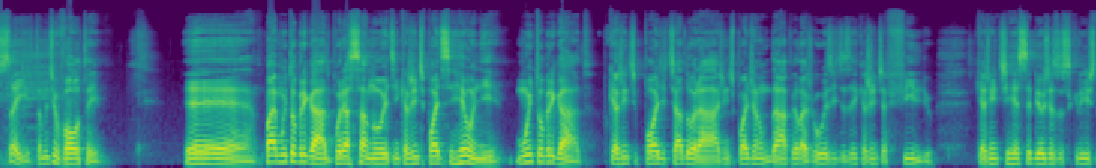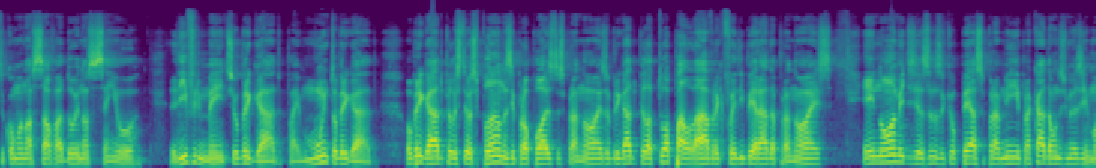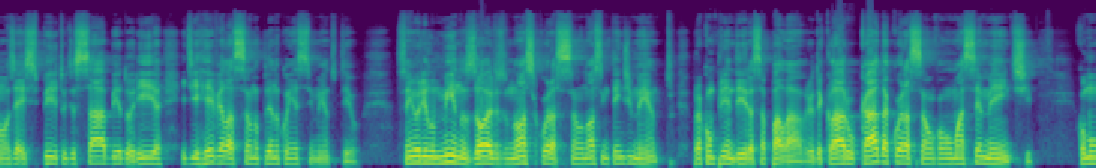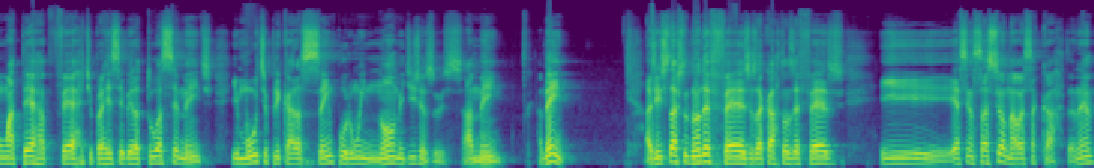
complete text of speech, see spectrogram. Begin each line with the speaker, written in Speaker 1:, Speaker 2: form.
Speaker 1: Isso aí, estamos de volta aí. É... Pai, muito obrigado por essa noite em que a gente pode se reunir. Muito obrigado, porque a gente pode te adorar, a gente pode andar pelas ruas e dizer que a gente é filho, que a gente recebeu Jesus Cristo como nosso Salvador e nosso Senhor livremente. Obrigado, Pai, muito obrigado. Obrigado pelos teus planos e propósitos para nós, obrigado pela tua palavra que foi liberada para nós. Em nome de Jesus, o que eu peço para mim e para cada um dos meus irmãos é espírito de sabedoria e de revelação no pleno conhecimento teu. Senhor, ilumina os olhos do nosso coração, nosso entendimento, para compreender essa palavra. Eu declaro cada coração como uma semente, como uma terra fértil para receber a tua semente e multiplicar a cem por um em nome de Jesus. Amém. Amém? A gente está estudando Efésios, a carta aos Efésios, e é sensacional essa carta, né?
